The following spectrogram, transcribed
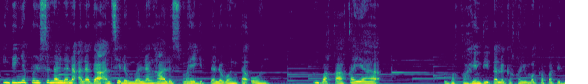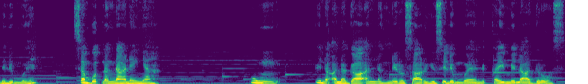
hindi niya personal na naalagaan si Lemuel ng halos mahigit dalawang taon. Baka kaya... Baka hindi talaga kayo magkapatid ni Lemuel? Sambot ng nanay niya. Kung pinaalagaan lang ni Rosario si Lemuel kay Milagros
